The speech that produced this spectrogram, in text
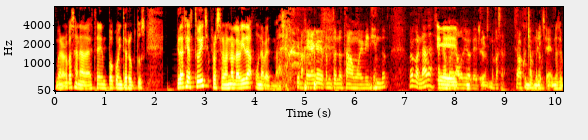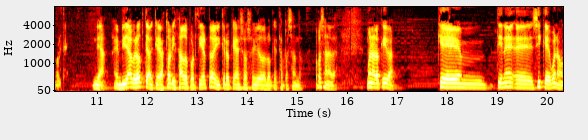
Bueno, no pasa nada, este es un poco interruptus. Gracias Twitch por salvarnos la vida una vez más. ¿Te imaginas que de pronto no estábamos emitiendo? Bueno, pues nada, sacamos eh, el audio de Twitch, no pasa nada. Se va a escuchar un no, sé, no sé por qué. Ya, Nvidia Broadcast, que ha actualizado, por cierto, y creo que eso ha sido lo que está pasando. No pasa nada. Bueno, lo que iba. Que mm, tiene, eh, sí que, bueno,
